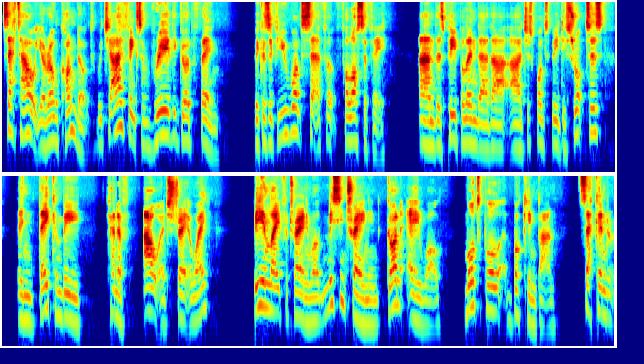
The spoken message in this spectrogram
set out your own conduct, which I think is a really good thing. Because if you want to set a philosophy and there's people in there that just want to be disruptors, then they can be kind of outed straight away. Being late for training, well, missing training, gone AWOL, multiple booking ban, second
